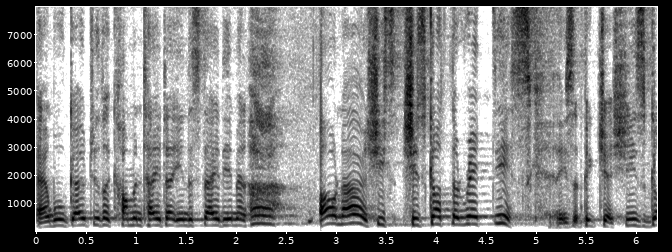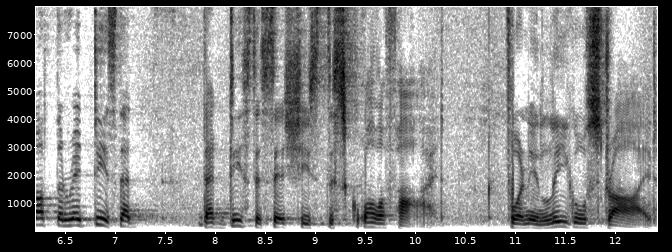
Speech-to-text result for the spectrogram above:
And we'll go to the commentator in the stadium and, oh no, she's, she's got the red disc. Here's a picture. She's got the red disc, that, that disc that says she's disqualified for an illegal stride.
